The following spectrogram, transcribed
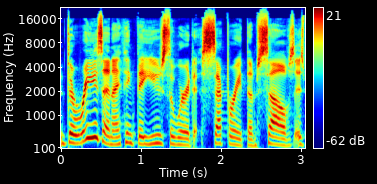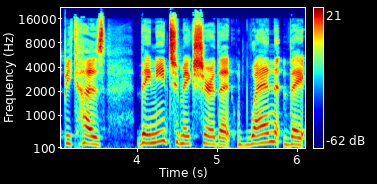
the reason I think they use the word separate themselves is because they need to make sure that when they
